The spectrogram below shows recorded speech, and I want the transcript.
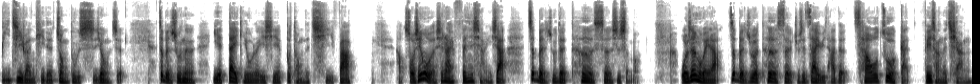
笔记软体的重度使用者，这本书呢也带给我了一些不同的启发。好，首先我先来分享一下这本书的特色是什么。我认为啊，这本书的特色就是在于它的操作感非常的强。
